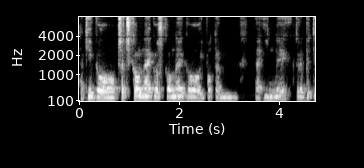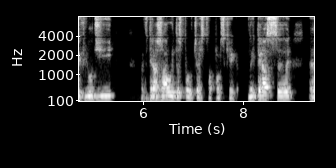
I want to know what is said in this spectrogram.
takiego przedszkolnego, szkolnego i potem e, innych, które by tych ludzi wdrażały do społeczeństwa polskiego. No i teraz E,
